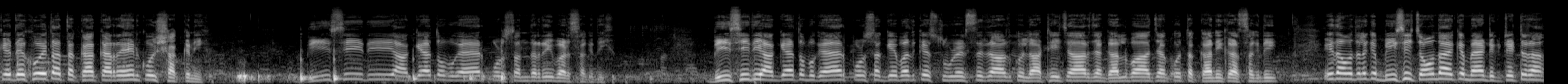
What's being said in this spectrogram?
ਕਿ ਦੇਖੋ, ਇਹ ਤਾਂ ਧੱਕਾ ਕਰ ਰਹੇ ਨੇ ਕੋਈ ਸ਼ੱਕ ਨਹੀਂ। ਬੀਸੀ ਦੀ ਆਗਿਆ ਤੋਂ ਬਗੈਰ ਪੁਲਿਸ ਅੰਦਰ ਨਹੀਂ ਵੜ ਸਕਦੀ। ਬੀਸੀ ਦੀ ਆਗਿਆ ਤੋਂ ਬਗੈਰ ਪੁਲਿਸ ਅੱਗੇ ਵੱਧ ਕੇ ਸਟੂਡੈਂਟਸ ਦੇ ਨਾਲ ਕੋਈ ਲਾਠੀਚਾਰ ਜਾਂ ਗੱਲਬਾਤ ਜਾਂ ਕੋਈ ਧੱਕਾ ਨਹੀਂ ਕਰ ਸਕਦੀ। ਇਹਦਾ ਮਤਲਬ ਕਿ ਬੀਸੀ ਚਾਹੁੰਦਾ ਹੈ ਕਿ ਮੈਂ ਡਿਕਟੇਟਰ ਹਾਂ।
